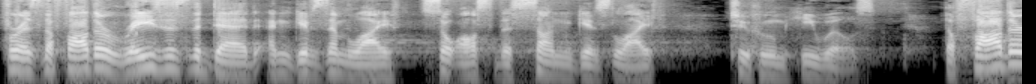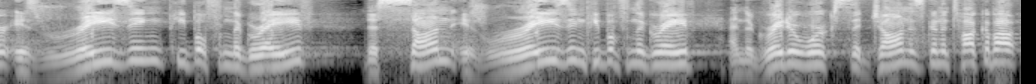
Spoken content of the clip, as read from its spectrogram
for as the Father raises the dead and gives them life, so also the Son gives life to whom he wills. The Father is raising people from the grave. The Son is raising people from the grave. And the greater works that John is going to talk about,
